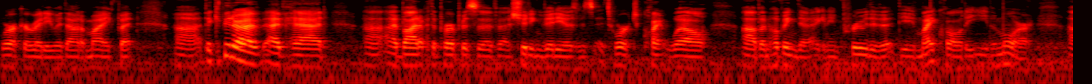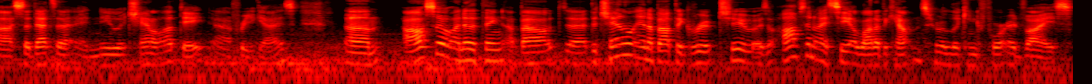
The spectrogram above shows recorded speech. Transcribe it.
work already without a mic?" But uh, the computer I've, I've had, uh, I bought it for the purpose of uh, shooting videos, and it's, it's worked quite well uh, but I'm hoping that I can improve the, the mic quality even more. Uh, so that's a, a, new channel update uh, for you guys. Um, also, another thing about uh, the channel and about the group too is often I see a lot of accountants who are looking for advice,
